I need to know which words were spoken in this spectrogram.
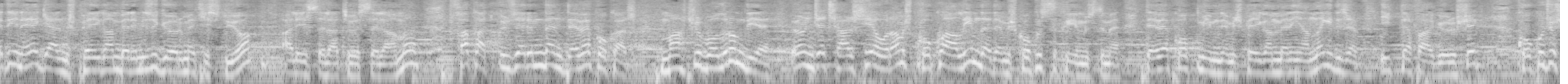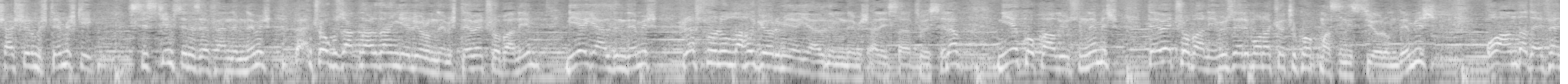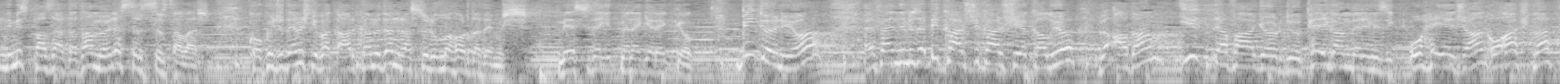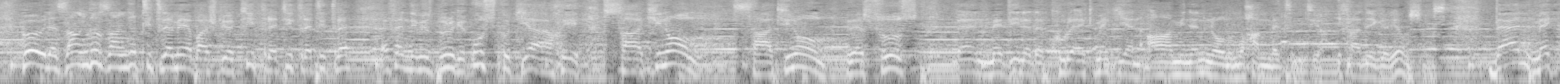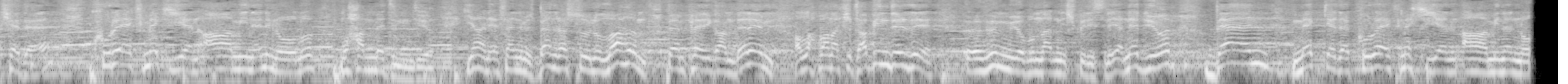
Medine'ye gelmiş peygamberimizi görmek istiyor aleyhissalatü vesselamı. Fakat üzerimden deve kokar mahcup olurum diye önce çarşıya uğramış koku alayım da demiş koku sıkayım üstüme. Deve kokmayayım demiş peygamberin yanına gideceğim. İlk defa görüşecek. Kokucu şaşırmış demiş ki siz kimsiniz efendim demiş. Ben çok uzaklardan geliyorum demiş deve çobanıyım. Niye geldin demiş. Resulullah'ı görmeye geldim demiş aleyhissalatü vesselam. Niye koku alıyorsun demiş. Deve çobanıyım üzerim ona kötü kokmasın istiyorum demiş. O anda da Efendimiz pazarda tam böyle sırt sırtalar. Kokucu demiş ki bak arkanı dön Resulullah orada demiş. Mescide gitmene gerek yok. Bir dönüyor Efendimiz'e bir karşı karşıya kalıyor ve adam ilk defa gördüğü peygamberimizi o heyecan o aşkla böyle zangır zangır titremeye başlıyor. Titre titre titre. Efendimiz buyuruyor ki uskut ya ahi sakin ol sakin ol ve sus ben Medine'de kuru ekmek yiyen Amine'nin oğlu Muhammed'im diyor. İfadeyi görüyor musunuz? Ben Mekke'de kuru ekmek yiyen Amine'nin oğlu Muhammed'im diyor. Yani Efendimiz ben Resulullah'ım, ben peygamberim, Allah bana kitap indirdi. Övünmüyor bunların hiçbirisiyle. Ya ne diyor? Ben Mekke'de kuru ekmek yiyen Amine'nin oğlu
